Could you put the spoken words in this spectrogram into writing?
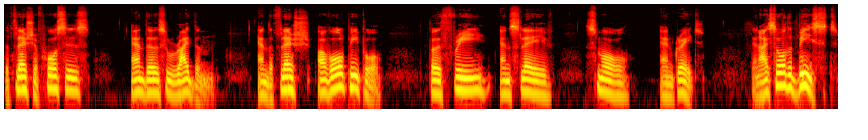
the flesh of horses, and those who ride them, and the flesh of all people, both free and slave, small and great. Then I saw the beast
